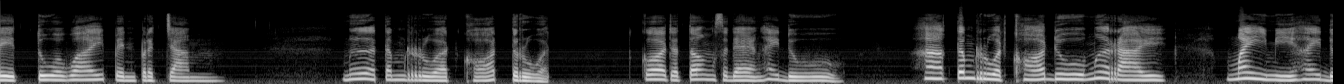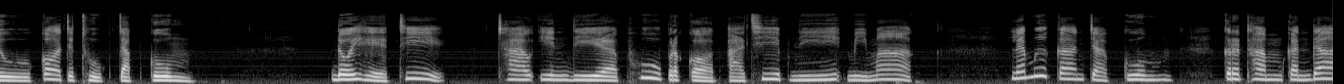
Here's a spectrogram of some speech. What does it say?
ติดตัวไว้เป็นประจำ เมื่อตำรวจขอตรวจ ก็จะต้องแสดงให้ดู หากตำรวจขอดูเมื่อไร ไม่มีให้ดูก็จะถูกจับกุม โดยเหตุที่ชาวอินเดียผู้ประกอบอาชีพนี้มีมาก และเมื่อการจับกุม กระทำกันได้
